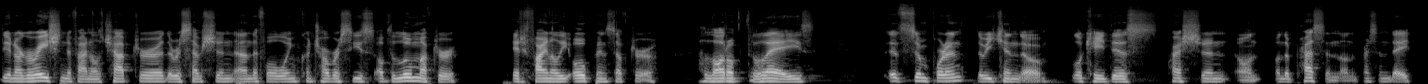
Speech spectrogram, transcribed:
the inauguration, the final chapter, the reception, and the following controversies of the LUM after it finally opens after a lot of delays. It's important that we can uh, locate this question on, on the present, on the present day.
